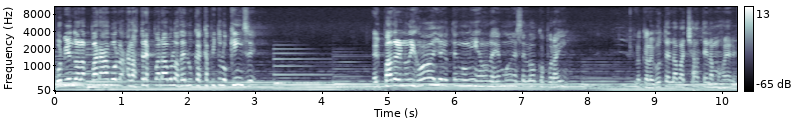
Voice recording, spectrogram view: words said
Volviendo a la parábola, a las tres parábolas de Lucas capítulo 15. El padre no dijo, ay, yo tengo un hijo, dejemos ese loco por ahí. Lo que le gusta es la bachata y las mujeres.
